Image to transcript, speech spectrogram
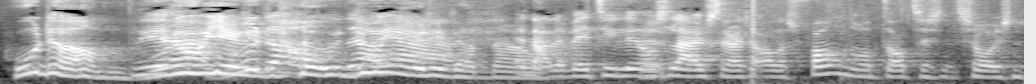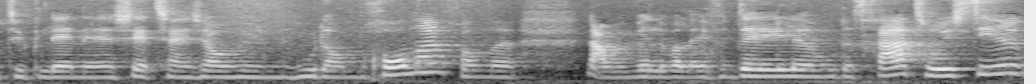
Hoe dan? Hoe doen jullie hoe dat? Hoe Nou doen ja. jullie dat nou? En nou, daar weten jullie als luisteraars alles van. Want dat is, zo is natuurlijk Lenne en Zet zijn zo hun hoe dan begonnen. Van, eh, nou, we willen wel even delen hoe dat gaat. Zo is het hier.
